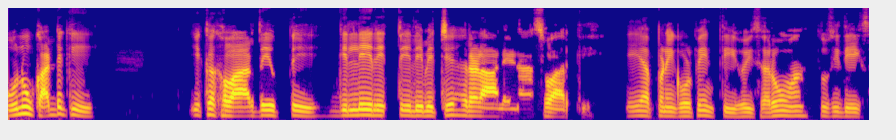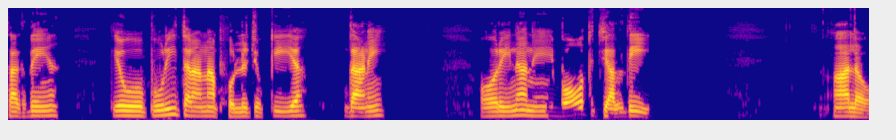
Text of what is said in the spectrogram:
ਉਹਨੂੰ ਕੱਢ ਕੇ ਇੱਕ ਅਖਬਾਰ ਦੇ ਉੱਤੇ ਗਿੱਲੇ ਰੇਤੇ ਦੇ ਵਿੱਚ ਰਲਾ ਲੈਣਾ, ਸਵਾਰ ਕੇ। ਇਹ ਆਪਣੇ ਕੋਲ ਭਿੰਤੀ ਹੋਈ ਸਰੋਂ ਆ, ਤੁਸੀਂ ਦੇਖ ਸਕਦੇ ਆ ਕਿ ਉਹ ਪੂਰੀ ਤਰ੍ਹਾਂ ਨਾਲ ਫੁੱਲ ਚੁੱਕੀ ਆ ਦਾਣੇ ਔਰ ਇਹਨਾਂ ਨੇ ਬਹੁਤ ਜਲਦੀ ਆ ਲਓ।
